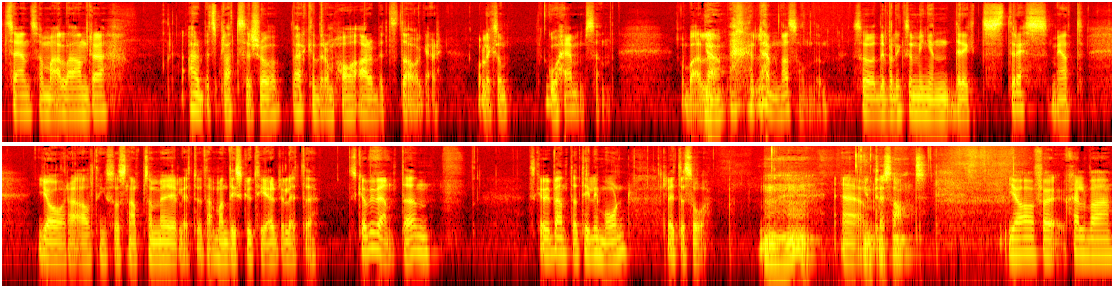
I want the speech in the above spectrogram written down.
sen som alla andra arbetsplatser så verkade de ha arbetsdagar och liksom gå hem sen och bara läm lämna sonden. Så det var liksom ingen direkt stress med att göra allting så snabbt som möjligt utan man diskuterade lite. Ska vi vänta en Ska vi vänta till imorgon? Lite så. Mm. Um, Intressant. Ja, för själva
